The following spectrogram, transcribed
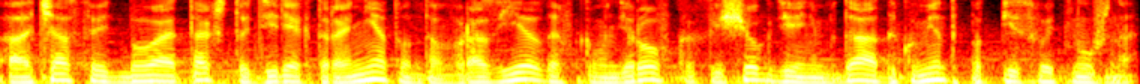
А часто ведь бывает так, что директора нет, он там в разъездах, в командировках, еще где-нибудь. Да, документы подписывать нужно.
